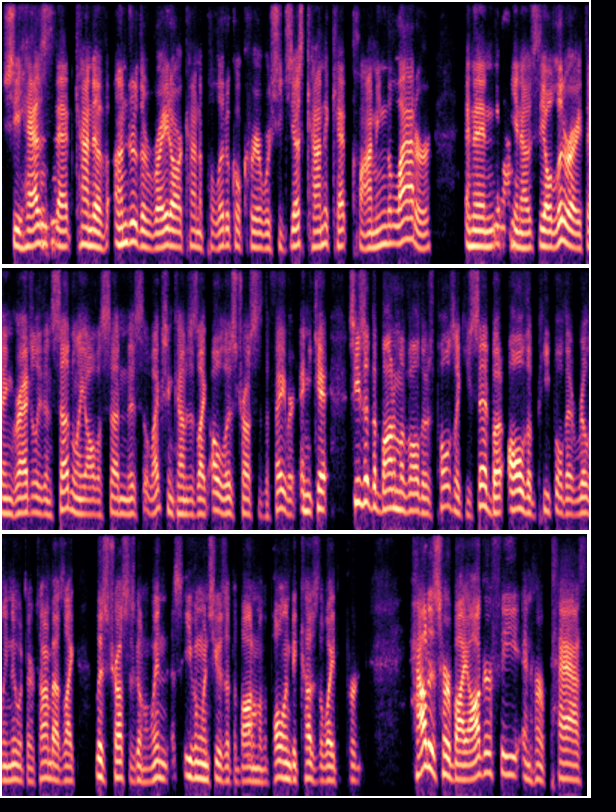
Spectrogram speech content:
She has mm-hmm. that kind of under the radar kind of political career where she just kind of kept climbing the ladder and then, yeah. you know, it's the old literary thing. Gradually, then suddenly, all of a sudden, this election comes. It's like, oh, Liz Truss is the favorite, and you can't. She's at the bottom of all those polls, like you said. But all the people that really knew what they're talking about is like, Liz Truss is going to win this, even when she was at the bottom of the polling, because the way. the Per, how does her biography and her path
